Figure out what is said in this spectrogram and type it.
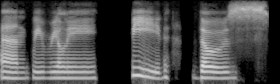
and we really feed those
